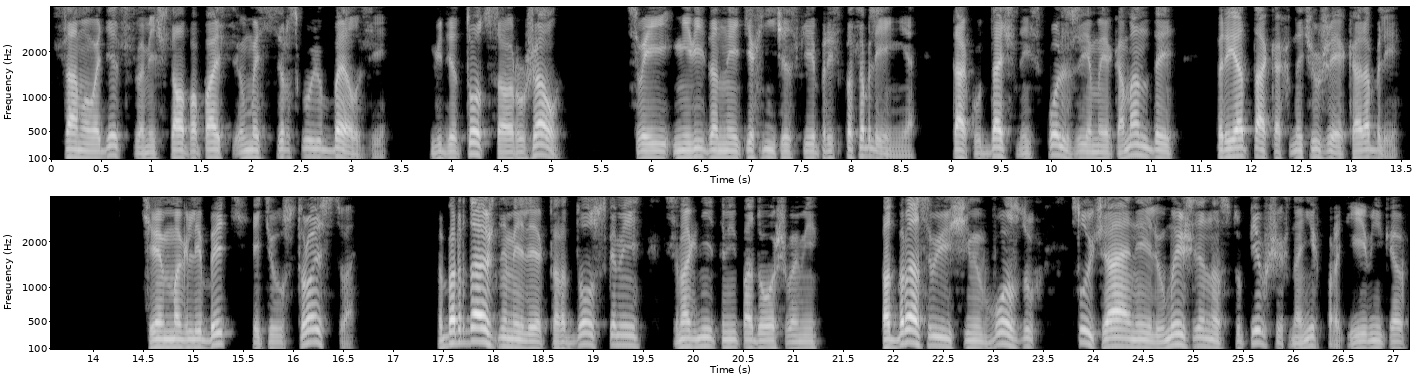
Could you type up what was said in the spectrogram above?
с самого детства мечтал попасть в мастерскую Белзи, где тот сооружал свои невиданные технические приспособления, так удачно используемые командой при атаках на чужие корабли. Чем могли быть эти устройства? Абордажными электродосками с магнитными подошвами, подбрасывающими в воздух случайно или умышленно ступивших на них противников,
